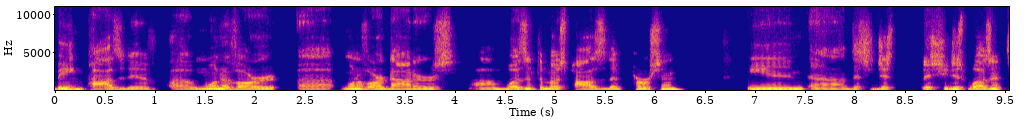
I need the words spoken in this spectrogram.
being positive. Uh, one of our uh, one of our daughters um, wasn't the most positive person, and uh, this just she just wasn't.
